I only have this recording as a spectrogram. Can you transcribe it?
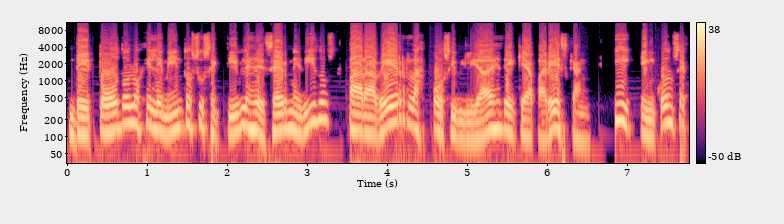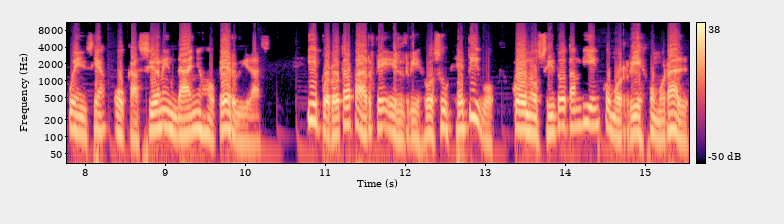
de todos los elementos susceptibles de ser medidos para ver las posibilidades de que aparezcan y, en consecuencia, ocasionen daños o pérdidas. Y por otra parte, el riesgo subjetivo, conocido también como riesgo moral,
